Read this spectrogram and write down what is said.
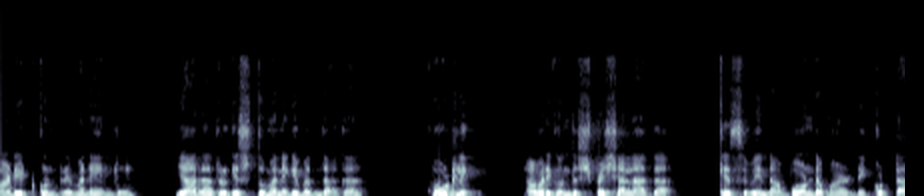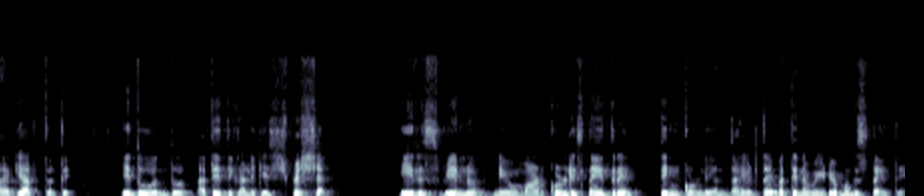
ಮಾಡಿ ಇಟ್ಕೊಂಡ್ರೆ ಮನೆಯಲ್ಲಿ ಯಾರಾದರೂ ಗೆಸ್ಟು ಮನೆಗೆ ಬಂದಾಗ ಕೂಡಲೇ ಅವರಿಗೊಂದು ಸ್ಪೆಷಲ್ ಆದ ಕೆಸುವಿನ ಬೋಂಡ ಮಾಡಿ ಕೊಟ್ಟ ಹಾಗೆ ಆಗ್ತದೆ. ಇದು ಒಂದು ಅತಿಥಿಗಳಿಗೆ ಸ್ಪೆಷಲ್ ಈ ರೆಸಿಪಿಯನ್ನು ನೀವು ಮಾಡಿಕೊಳ್ಳಿ ಸ್ನೇಹಿತರೆ, ತಿನ್ಕೊಳ್ಳಿ ಅಂತ ಹೇಳ್ತಾ ಇವತ್ತಿನ ವಿಡಿಯೋ ಮುಗಿಸ್ತಾ ಇದ್ದೆ.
